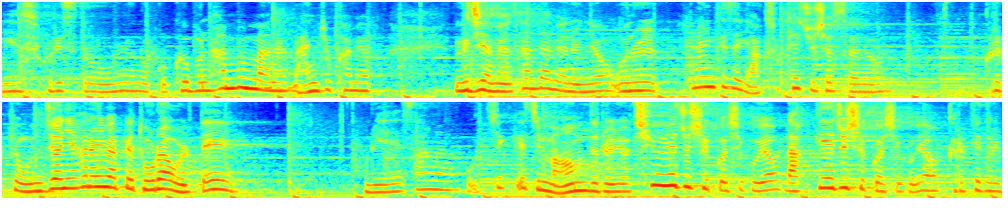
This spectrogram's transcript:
예수 그리스도로 올려놓고 그분 한 분만을 만족하며 의지하며 산다면은요 오늘 하나님께서 약속해 주셨어요. 그렇게 온전히 하나님 앞에 돌아올 때 우리의 상하고 찢겨진 마음들을 치유해 주실 것이고요. 낫게 해 주실 것이고요. 그렇게 될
